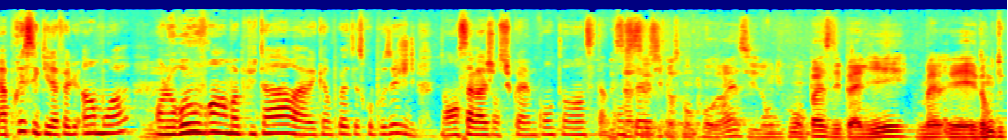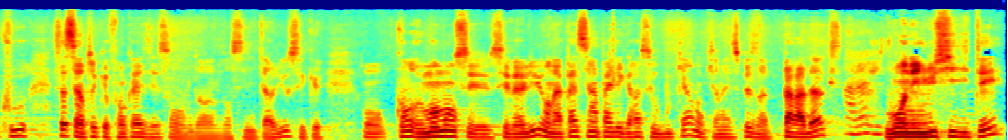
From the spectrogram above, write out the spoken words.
Et après, c'est qu'il a fallu un mois, en le réouvrant un mois plus tard, avec un peu la tête reposée, j'ai dit non, ça va, j'en suis quand même contente, c'est un Mais ça, c'est concept. aussi parce qu'on progresse et donc du coup on passe des paliers. Et donc du coup, ça c'est un truc que Franca disait son- dans, dans ses interviews, c'est que on- quand, au moment où c'est- s'évalue, on a passé un palier grâce au bouquin, donc il y a une espèce d'un paradoxe Ah, là, où on a une lucidité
